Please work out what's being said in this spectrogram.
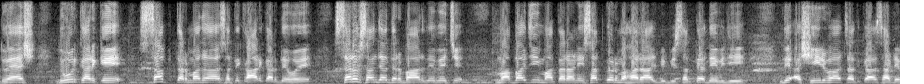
ਦੁਐਸ਼ ਦੂਰ ਕਰਕੇ ਸਭ ਧਰਮਾਂ ਦਾ ਸਤਿਕਾਰ ਕਰਦੇ ਹੋਏ ਸਰਵ ਸਾਂਝਾ ਦਰਬਾਰ ਦੇ ਵਿੱਚ ਮਾਬਾ ਜੀ ਮਾਤਾ ਰਾਣੀ ਸਤਗੁਰ ਮਹਾਰਾਜ ਬੀਬੀ ਸਤਿਆ ਦੇਵੀ ਜੀ ਦੇ ਆਸ਼ੀਰਵਾਦ ਸਦਕਾ ਸਾਡੇ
